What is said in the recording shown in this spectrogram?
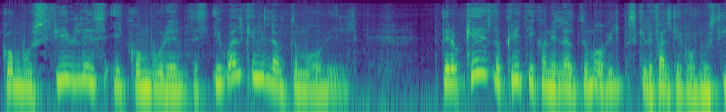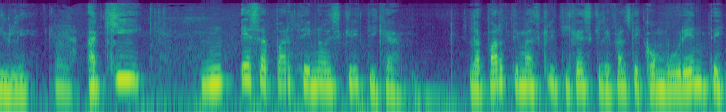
combustibles y comburentes, igual que en el automóvil. Pero ¿qué es lo crítico en el automóvil? Pues que le falte combustible. Aquí mm, esa parte no es crítica. La parte más crítica es que le falte comburente,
